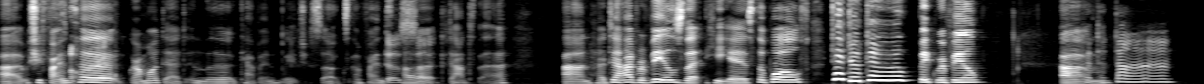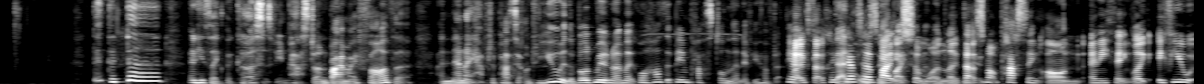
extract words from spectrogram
Um, she finds her grandma dead in the cabin, which sucks, and finds her suck. dad there. And her dad reveals that he is the wolf. Do do do! Big reveal. Um, Dun, dun, dun. And he's like, the curse has been passed on by my father, and then I have to pass it on to you in the blood moon. And I'm like, well, how's it being passed on then? If you have to, Yeah, like, exactly. If you have to bite, the someone, like that's moon? not passing on anything. Like if you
